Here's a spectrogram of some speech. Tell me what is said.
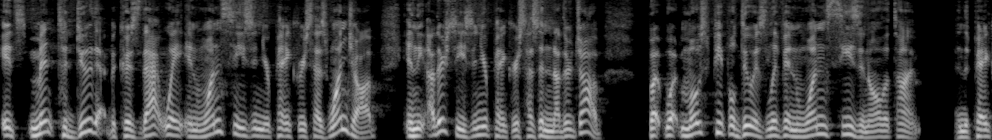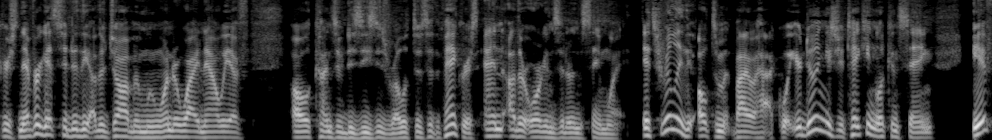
It's meant to do that because that way in one season, your pancreas has one job. In the other season, your pancreas has another job. But what most people do is live in one season all the time. And the pancreas never gets to do the other job. And we wonder why now we have all kinds of diseases relative to the pancreas and other organs that are in the same way. It's really the ultimate biohack. What you're doing is you're taking a look and saying, if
